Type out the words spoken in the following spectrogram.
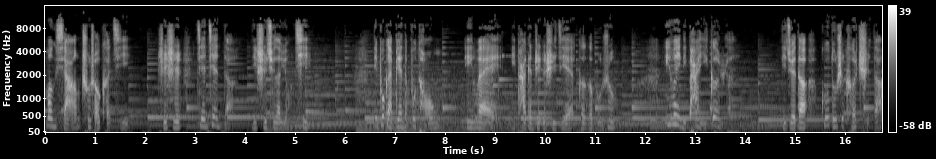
梦想触手可及，只是渐渐的你失去了勇气。你不敢变得不同，因为你怕跟这个世界格格不入，因为你怕一个人，你觉得孤独是可耻的。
